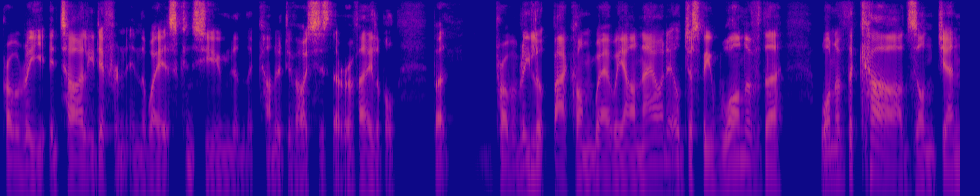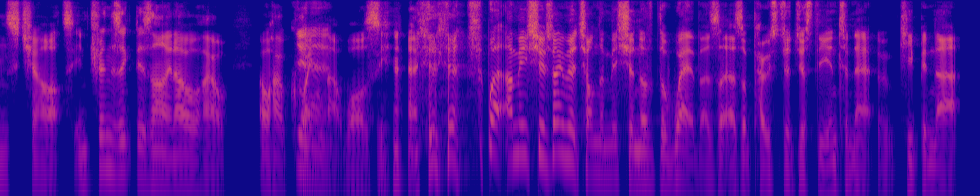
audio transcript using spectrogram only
probably entirely different in the way it's consumed and the kind of devices that are available. But probably look back on where we are now, and it'll just be one of the one of the cards on Jen's chart. Intrinsic design. Oh, how Oh, how quaint yeah. that was! well, I mean, she was very much on the mission of the web as as opposed to just the internet, uh, keeping that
